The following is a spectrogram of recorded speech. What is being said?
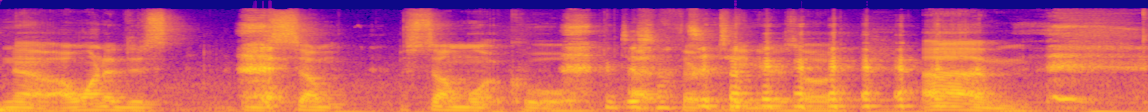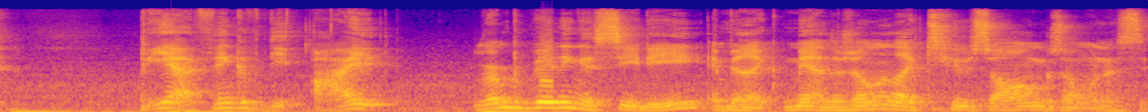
no. I wanted to just be some somewhat cool Just at 13 years old. Um, but yeah, think of the I. Remember getting a CD and be like, man, there's only like two songs I want to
